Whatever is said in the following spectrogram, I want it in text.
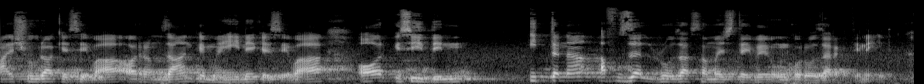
عاشورہ کے سوا اور رمضان کے مہینے کے سوا اور کسی دن اتنا افضل روزہ سمجھتے ہوئے ان کو روزہ رکھتے نہیں دیکھا۔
